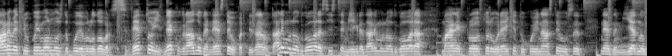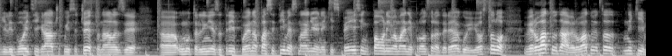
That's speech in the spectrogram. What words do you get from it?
parametri u kojima on može da bude vrlo dobar. Sve to iz nekog razloga nestaje u Partizanu. Da li mu ne odgovara sistem igre, da li mu ne odgovara manjak prostora u reketu koji nastaje usled, ne znam, jednog ili dvojice igrača koji se često nalaze uh, unutar linije za 3 poena, pa se time smanjuje neki spacing, pa on ima manje prostora da reaguje i ostalo. Verovatno da, verovatno je to neki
